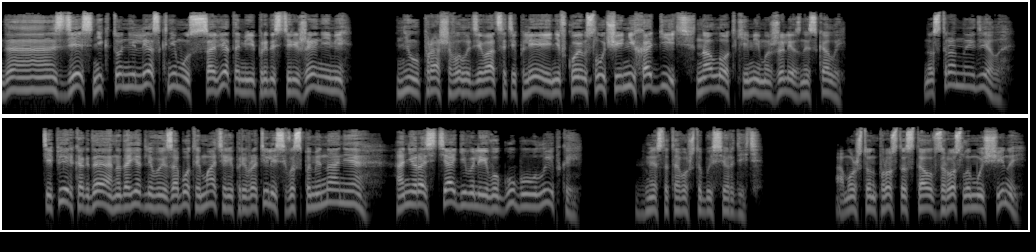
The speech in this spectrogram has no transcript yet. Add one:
Да, здесь никто не лез к нему с советами и предостережениями, не упрашивал одеваться теплее и ни в коем случае не ходить на лодке мимо железной скалы. Но странное дело. Теперь, когда надоедливые заботы матери превратились в воспоминания, они растягивали его губы улыбкой, вместо того, чтобы сердить. А может, он просто стал взрослым мужчиной?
